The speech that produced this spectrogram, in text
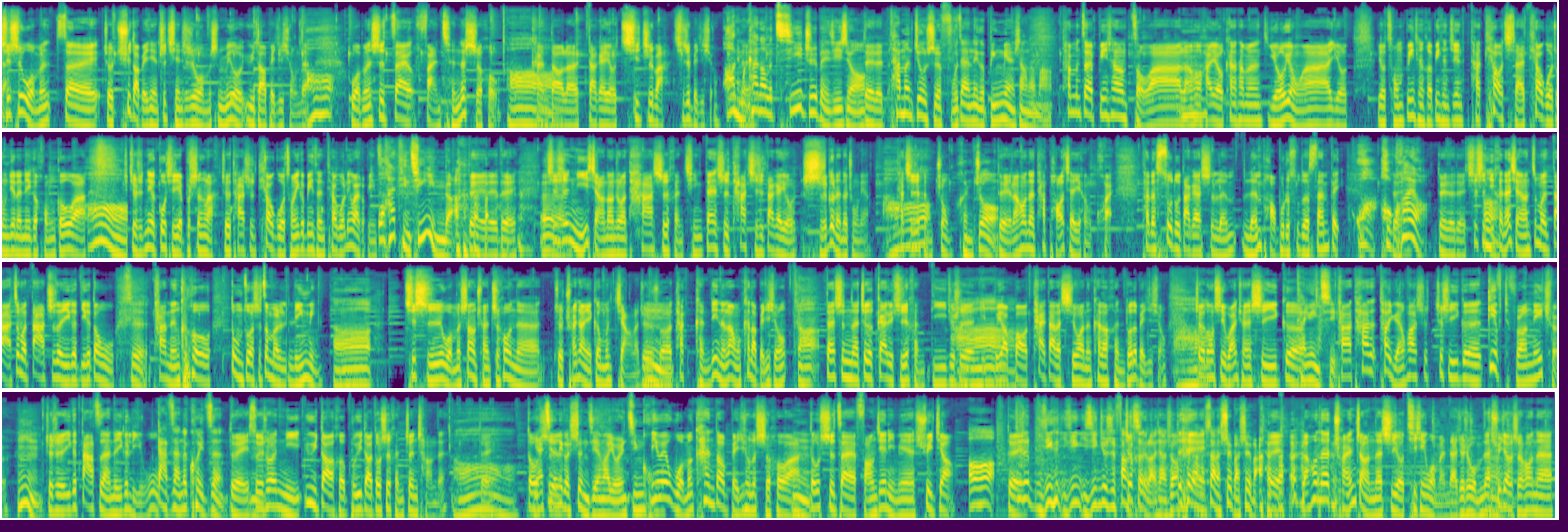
其实我们在就去到北极点之前，其实我们是没有遇到北极熊的。哦我们是在返程的时候哦看到了大概有七只吧，七只北极熊。哦，你们看到了七只北极熊，，对对对，它们就是浮在那个冰面上的吗？他们在冰上走啊，嗯然后还有看他们游泳啊，有有从冰层和冰层之间，它跳起来跳过中间的那个鸿沟啊。哦，就是那个沟其实也不深了，就是它是跳过从一个冰层跳过另外一个冰层哇，。还挺轻盈的。对对对，嗯其实你想象当中它是很轻，但是它其实大概有十个人的重量，它其实很哦重。很重，，对，然后呢，它跑起来也很快，它的速度大概是人人跑步的速度的三倍。哇，好快哦，对对对，其实你嗯很难想象这么大、这么大只的一个一个动物，是，它能够动作是这么灵敏。哦，其实我们上船之后呢，就船长也跟我们讲了，就是说嗯。他肯定能让我们看到北极熊，啊，但是呢，这个概率其实很低，就是你不要抱太大的希望能看到很多的北极熊。这个东西西完全是一个哦看运气，他他的他的原话是，这是一个 gift from nature，嗯，就是一个大自然的一个礼物。大自然的馈赠，对，所以嗯说你遇到和不遇到都是很正常的。哦，都是你还记得那个瞬间吗？有人惊呼，因为我们看到北极熊的时候啊，嗯。都是在房间里面睡觉。哦，对。就是已经已经已经就是放弃了，想说对。算了算了，睡吧睡吧，对，然后呢，船长呢是有提醒我们的，就是我们在睡觉的时候呢，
